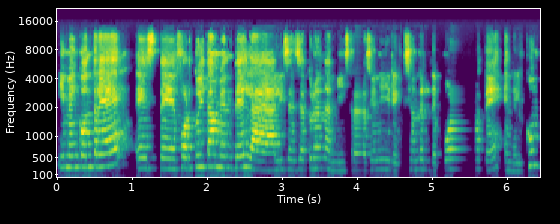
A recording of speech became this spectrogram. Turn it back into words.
Y me encontré este, fortuitamente la licenciatura en Administración y Dirección del Deporte en el CUM,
